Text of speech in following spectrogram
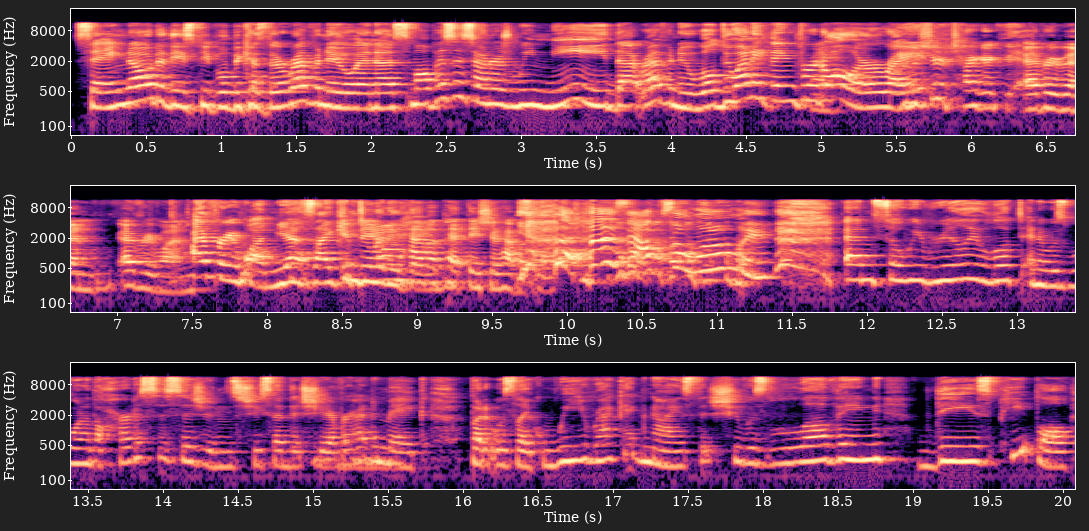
Saying no to these people because they're revenue and as small business owners we need that revenue we'll do anything for a dollar right Who's your target? Everyone. Everyone. everyone yes i can if do they don't have a pet, they should have a pet. Absolutely. And so we really looked, and it was one of the hardest decisions she said that she ever had to make. But it was like we recognized that she was loving these people.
